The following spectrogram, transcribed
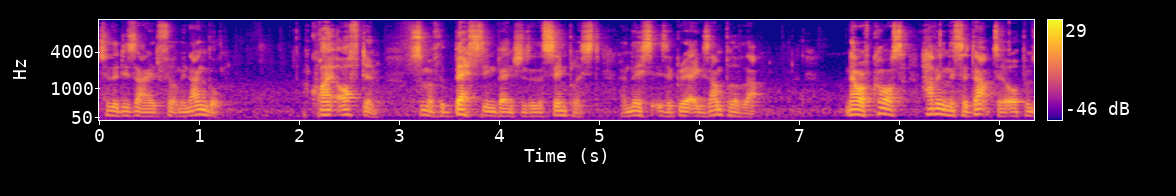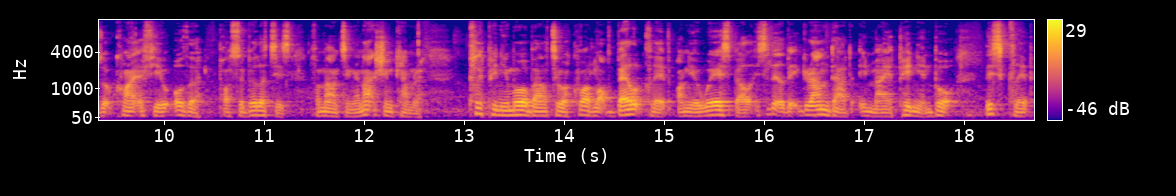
to the desired filming angle. Quite often some of the best inventions are the simplest and this is a great example of that. Now of course having this adapter opens up quite a few other possibilities for mounting an action camera. Clipping your mobile to a quad lock belt clip on your waist belt is a little bit grandad in my opinion but this clip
